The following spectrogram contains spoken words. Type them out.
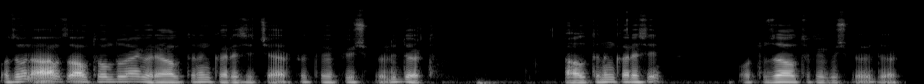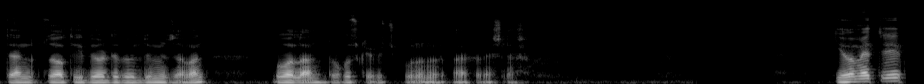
O zaman a'mız 6 olduğuna göre 6'nın karesi çarpı kök 3 bölü 4. 6'nın karesi 36 kök 3 bölü 4'ten 36'yı 4'e böldüğümüz zaman bu alan 9 kök 3 bulunur arkadaşlar. Geometri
